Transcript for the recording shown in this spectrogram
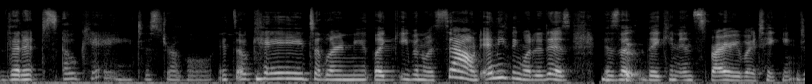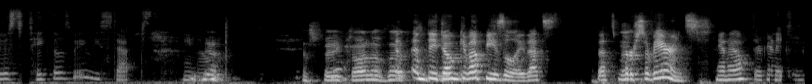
that it's okay to struggle it's okay to learn new like even with sound anything what it is is that they can inspire you by taking just take those baby steps you know Yeah. That's very Yeah. I love that. and they don't give up easily. That's that's perseverance, you know. they're gonna keep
